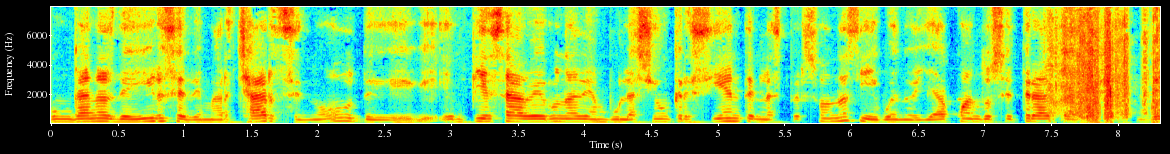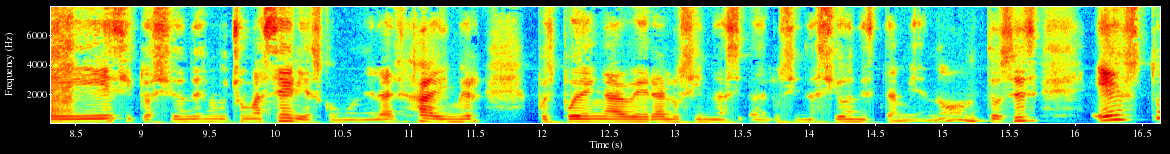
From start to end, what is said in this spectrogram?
con ganas de irse, de marcharse, ¿no? De, empieza a haber una deambulación creciente en las personas y bueno, ya cuando se trata de situaciones mucho más serias como en el Alzheimer, pues pueden haber alucinaciones también, ¿no? Entonces, esto,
